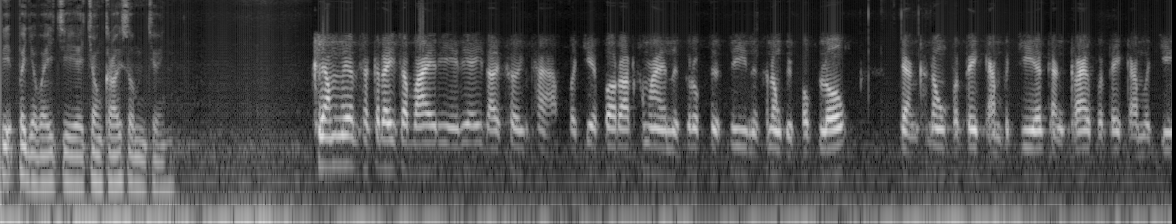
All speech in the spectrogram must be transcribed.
ពាក្យពេចន៍អ្វីជាចុងក្រោយសូមអញ្ជើញ ខ្ញុំមានសក្តីសប្បាយរីករាយដែលឃើញថាប្រជាពលរដ្ឋខ្មែរនៅគ្រប់ទិសទីនៅក្នុងពិភពលោកទាំងក្នុងប្រទេសកម្ពុជាទាំងក្រៅប្រទេសកម្ពុជា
